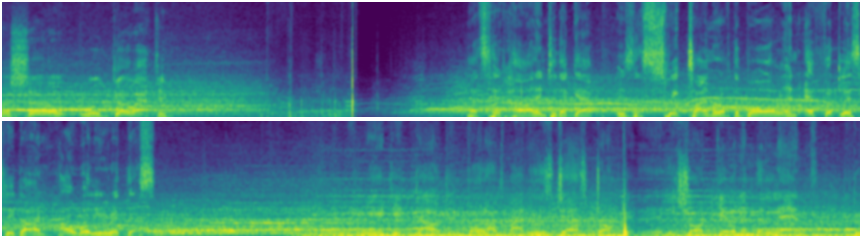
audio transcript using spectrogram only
Rossouw will go at him. That's hit hard into the gap. Is a sweet timer of the ball and effortlessly done. How well he read this. Created doubt in Pollard's mind, who's just dropped it a little short, given him the length to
